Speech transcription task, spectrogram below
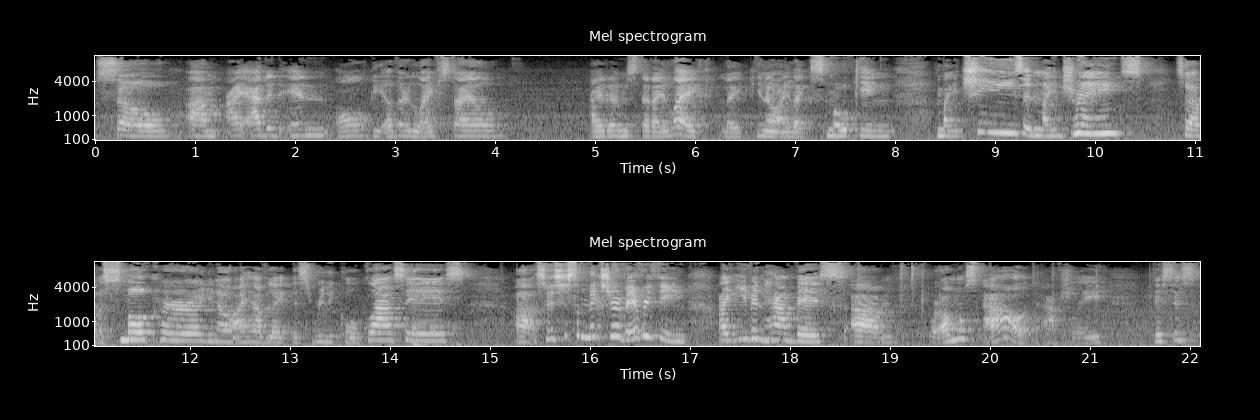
So um, I added in all the other lifestyle items that I like. Like, you know, I like smoking my cheese and my drinks. So I have a smoker, you know, I have like this really cool glasses. Uh, so it's just a mixture of everything. I even have this, um, we're almost out actually. This is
